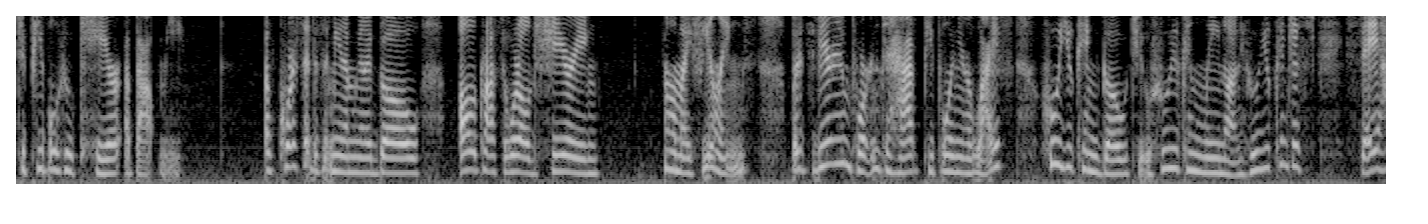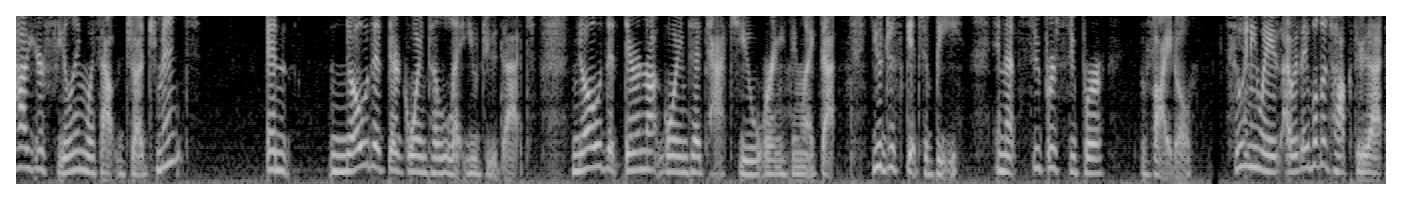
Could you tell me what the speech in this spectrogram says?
to people who care about me. Of course, that doesn't mean I'm going to go all across the world sharing all my feelings, but it's very important to have people in your life who you can go to, who you can lean on, who you can just say how you're feeling without judgment and know that they're going to let you do that. Know that they're not going to attack you or anything like that. You just get to be, and that's super, super vital. So, anyways, I was able to talk through that,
